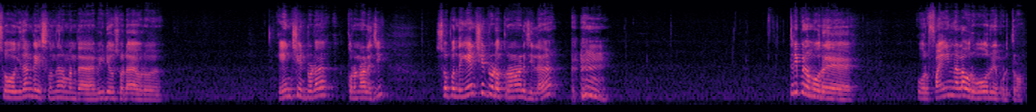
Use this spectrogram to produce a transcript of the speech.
ஸோ இதான் கைஸ் வந்து நம்ம அந்த வீடியோஸோட ஒரு ஏன்ஷியண்ட்டோட குரோனாலஜி ஸோ இப்போ இந்த ஏன்ஷியண்ட்டோட குரோனாலஜியில் திருப்பி நம்ம ஒரு ஒரு ஃபைனலாக ஒரு ஓவர்வியூ கொடுத்துருவோம்.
